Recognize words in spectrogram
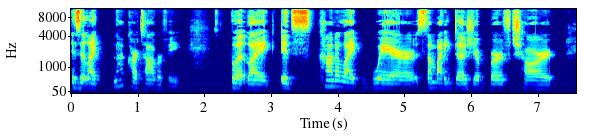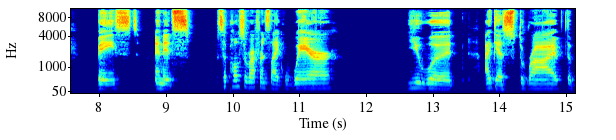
is it like not cartography, but like it's kind of like where somebody does your birth chart based and it's supposed to reference like where you would i guess thrive the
